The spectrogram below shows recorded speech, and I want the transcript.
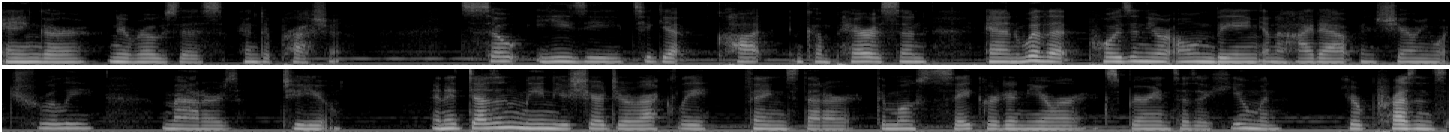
anger, neurosis, and depression. It's so easy to get caught in comparison and with it, poison your own being in a hideout and sharing what truly matters to you. And it doesn't mean you share directly things that are the most sacred in your experience as a human. Your presence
